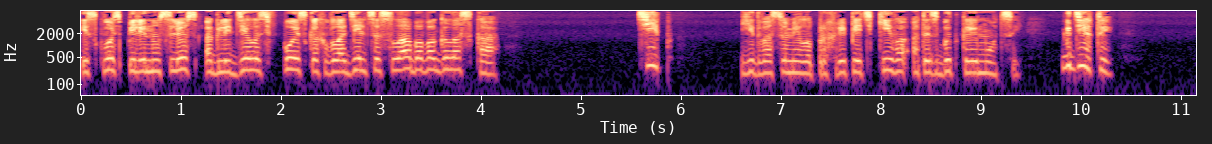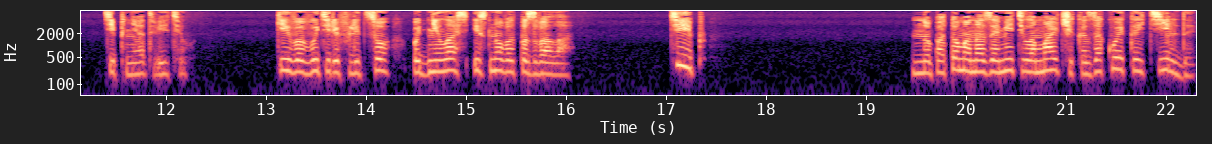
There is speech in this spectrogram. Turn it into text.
и сквозь пелену слез огляделась в поисках владельца слабого голоска. «Тип!» — едва сумела прохрипеть Кива от избытка эмоций. «Где ты?» Тип не ответил. Кива, вытерев лицо, поднялась и снова позвала. «Тип!» Но потом она заметила мальчика за койкой Тильды.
